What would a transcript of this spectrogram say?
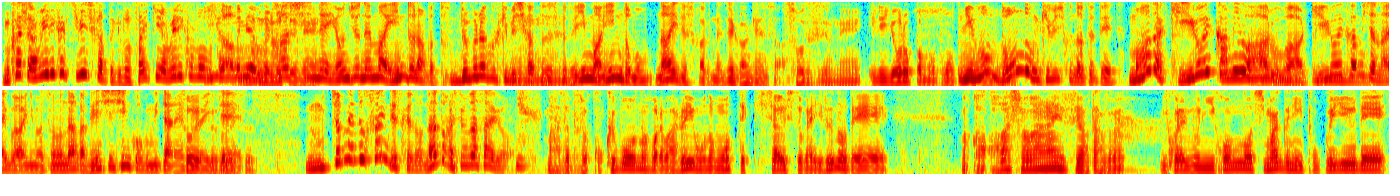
昔アメリカ厳しかったけど、最近アメリカもそんな見なくなりましたよね。昔ね、40年前インドなんかとんでもなく厳しかったですけど、今インドもないですからね、税関検査。そうですよね。ヨーロッパもともと。日本どんどん厳しくなってて、まだ黄色い紙はあるわ。黄色い紙じゃない場合には、そのなんか電子申告みたいなやつがいて。むっちゃめんどくさいんですけど、なんとかしてくださいよ。まあ、でもそ国防のほら悪いものを持ってきちゃう人がいるので、まあ、ここはしょうがないですよ、多分。これもう日本の島国特有で、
